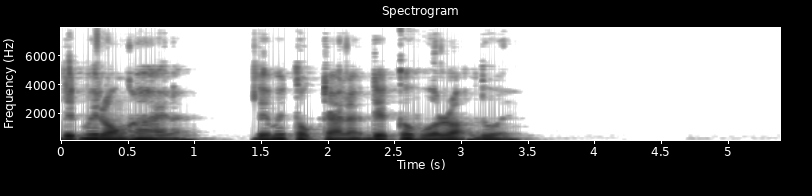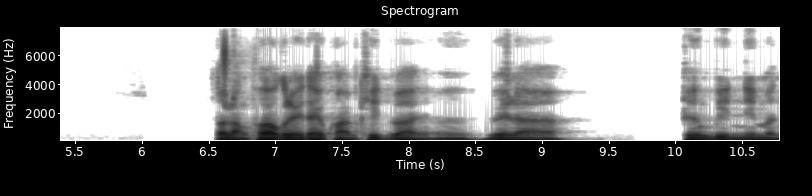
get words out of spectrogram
เด็กไม่ร้องไห้แล้ว เด็กไม่ตกใจแล้ว เด็กก็หัวเราะด้วยตอนหลังพ่อก็เลยได้ความคิดว่าเเวลาเครื่องบินนี่มัน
